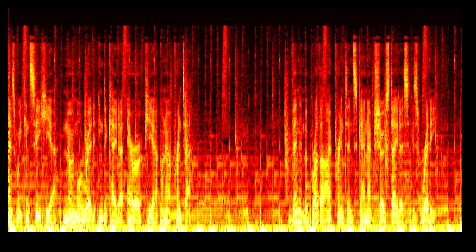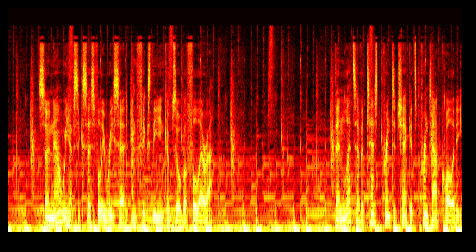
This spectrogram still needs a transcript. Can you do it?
As we can see here, no more red indicator error appear on our printer. Then in the Brother iPrint and Scan app show status is ready. So now we have successfully reset and fixed the ink absorber full error. Then let's have a test print to check its printout quality.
